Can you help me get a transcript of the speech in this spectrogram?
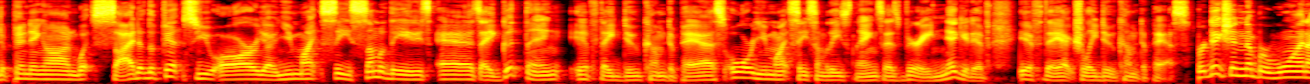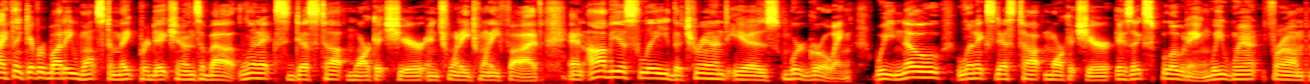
depending on what side of the fence you are, you, know, you might see some of these as a good thing if they do come to pass, or you might see some of these things as very negative if they actually do come to pass. Prediction number one I think everybody wants to make predictions about Linux desktop market share in 2025. And obviously, the trend is we're growing. We know Linux desktop market share is exploding. We went from,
